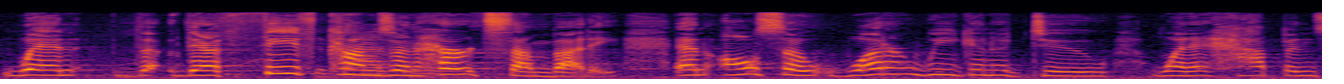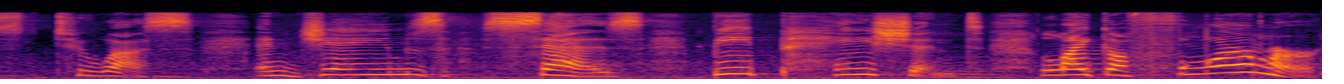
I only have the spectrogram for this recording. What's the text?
when the, their thief comes and hurts somebody? And also, what are we going to do when it happens to us? And James says, be patient like a farmer.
